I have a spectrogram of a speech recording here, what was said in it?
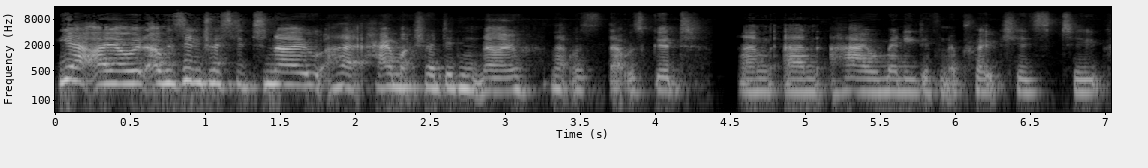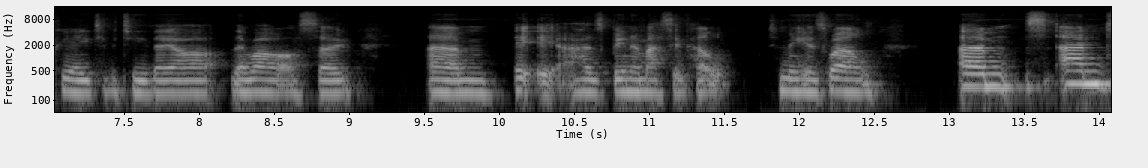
yeah, I, I, was interested to know how, how, much I didn't know. That was that was good, and and how many different approaches to creativity they are there are. So, um, it, it, has been a massive help to me as well. Um, and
